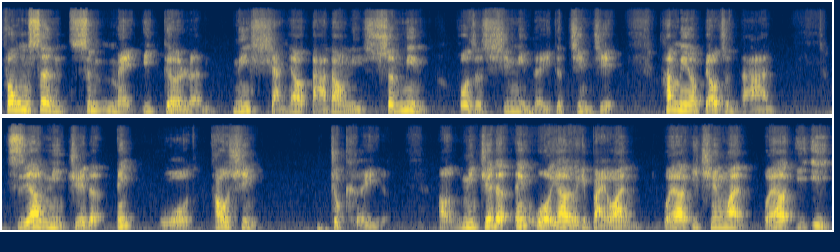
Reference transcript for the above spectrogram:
丰盛是每一个人你想要达到你生命或者心灵的一个境界，它没有标准答案，只要你觉得哎我高兴就可以了。哦，你觉得哎我要有一百万，我要一千万，我要一亿，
